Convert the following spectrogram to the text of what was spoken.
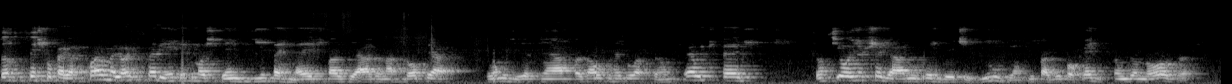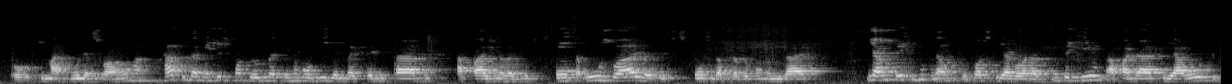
Tanto que se a gente for pegar qual é a melhor experiência que nós temos de internet baseada na própria, vamos dizer assim, aspas, autorregulação, é o Wikipedia. Então, se hoje eu chegar no verbete Vivian e fazer qualquer edição danosa ou que macule a sua honra, rapidamente esse conteúdo vai ser removido, ele vai ser editado, a página vai ser suspensa, o usuário vai ser suspenso da própria comunidade. Já no Facebook não, eu posso criar agora um perfil, apagar, criar outro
